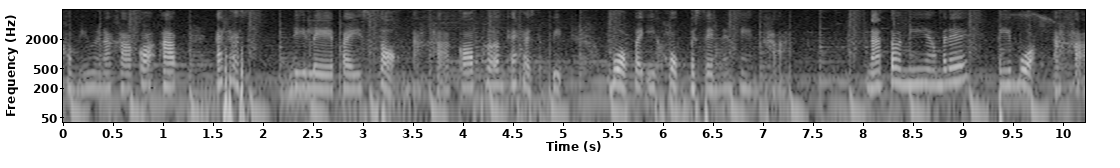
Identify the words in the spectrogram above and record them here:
ของมิวนะคะ ก็อัพ Attack Delay ไป 2 นะคะ ก็เพิ่ม Attack Speed บวกไปอีก 6%นั่นเองค่ะณตอนนี้ยังไม่ได้ตีบวกนะคะ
